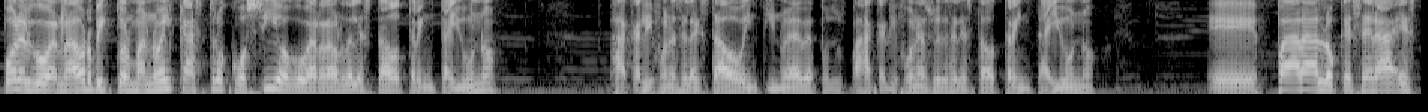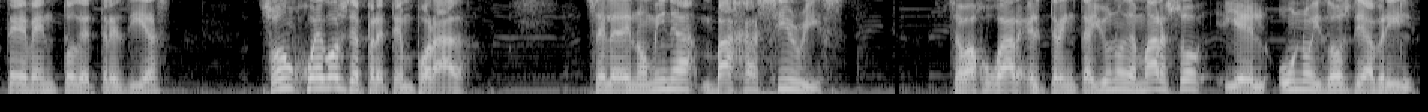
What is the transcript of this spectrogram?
por el gobernador Víctor Manuel Castro Cosío, gobernador del estado 31. Baja California es el estado 29, pues Baja California Sur es el estado 31. eh, para lo que será este evento de tres días. Son juegos de pretemporada. Se le denomina Baja Series. Se va a jugar el 31 de marzo y el 1 y 2 de abril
